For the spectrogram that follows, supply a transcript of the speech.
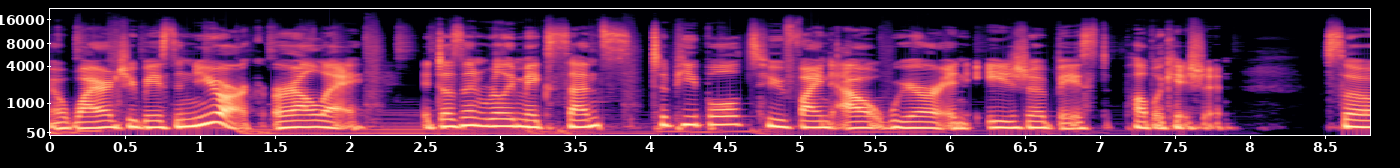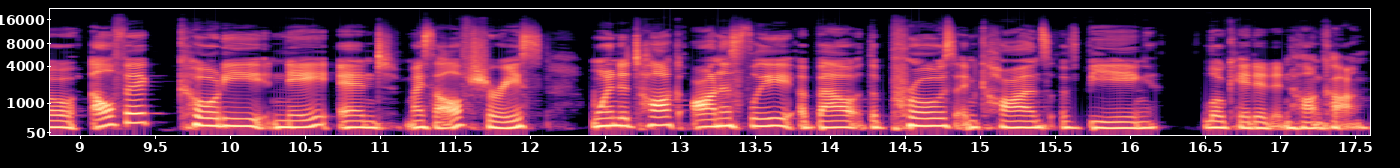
You know, why aren't you based in New York or LA? It doesn't really make sense to people to find out we're an Asia based publication. So, Elphick, Cody, Nate, and myself, Charisse, wanted to talk honestly about the pros and cons of being located in Hong Kong.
